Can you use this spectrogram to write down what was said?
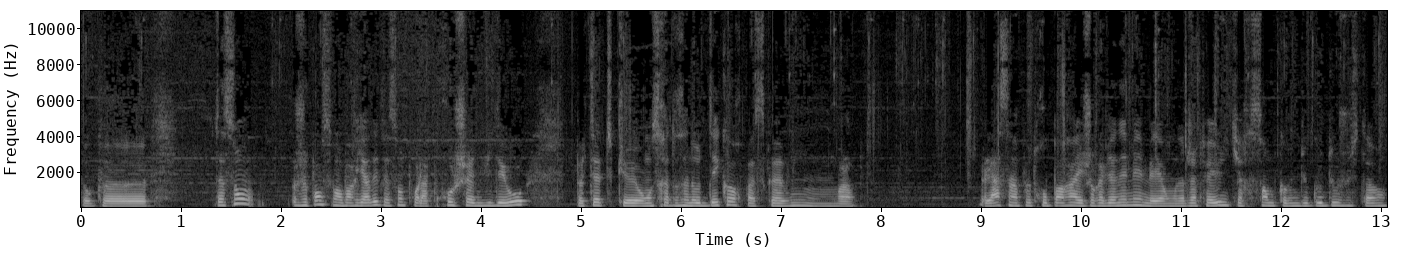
Donc, euh, de toute façon, je pense qu'on va regarder de toute façon pour la prochaine vidéo. Peut-être qu'on sera dans un autre décor parce que voilà. Là, c'est un peu trop pareil. J'aurais bien aimé, mais on a déjà fait une qui ressemble comme du goudou juste avant.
